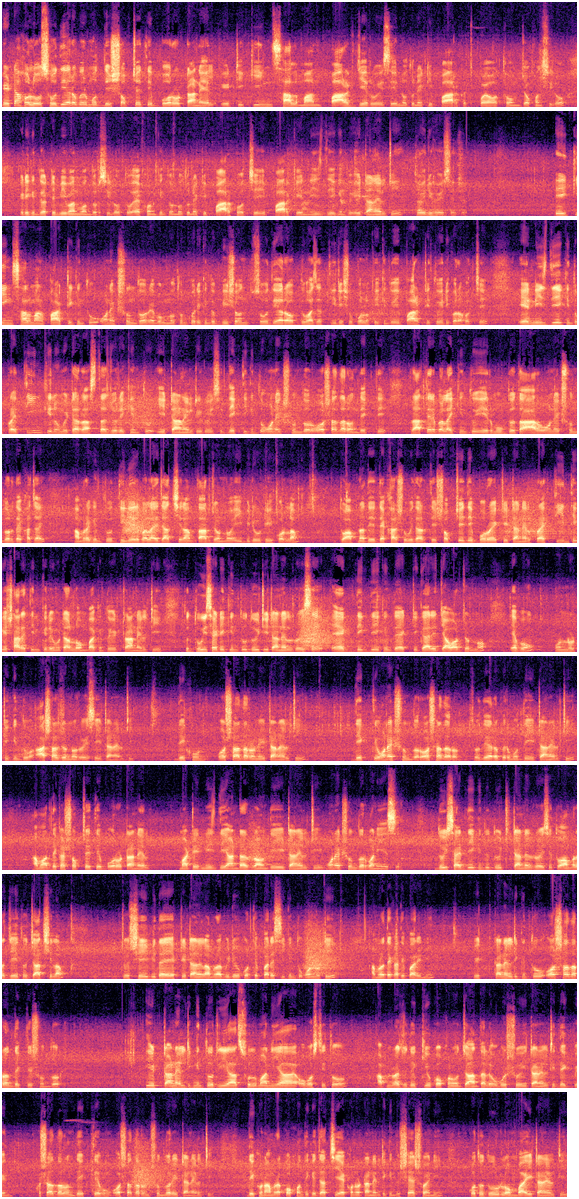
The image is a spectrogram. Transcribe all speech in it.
এটা হলো সৌদি আরবের মধ্যে সবচাইতে বড় টানেল। এটি কিং সালমান পার্ক যে রয়েছে, নতুন একটি পার্ক প্রথম যখন ছিল, এটি কিন্তু একটি বিমানবন্দর ছিল। তো এখন কিন্তু নতুন একটি পার্ক হচ্ছে। এই পার্কের নিচ দিয়ে কিন্তু এই টানেলটি তৈরি হয়েছে। এই কিং সালমান পার্কটি কিন্তু অনেক সুন্দর এবং নতুন করে কিন্তু ভীষণ সৌদি আরব দু উপলক্ষে কিন্তু এই পার্কটি তৈরি করা হচ্ছে। এর নিচ দিয়ে কিন্তু প্রায় তিন কিলোমিটার রাস্তা জুড়ে কিন্তু এই টানেলটি রয়েছে। দেখতে কিন্তু অনেক সুন্দর, অসাধারণ দেখতে। রাতের বেলায় কিন্তু এর মুগ্ধতা আরও অনেক সুন্দর দেখা যায়। আমরা কিন্তু দিনের বেলায় যাচ্ছিলাম, তার জন্য এই ভিডিওটি করলাম। তো আপনাদের দেখার সুবিধার্থে সবচেয়ে বড় একটি টানেল, প্রায় তিন থেকে সাড়ে তিন কিলোমিটার লম্বা কিন্তু এই টানেলটি। তো দুই সাইডে কিন্তু দুইটি টানেল রয়েছে। এক দিক দিয়ে কিন্তু একটি গাড়ি যাওয়ার জন্য এবং অন্যটি কিন্তু আসার জন্য রয়েছে এই টানেলটি। দেখুন, অসাধারণ এই টানেলটি। দেখতে অনেক সুন্দর, অসাধারণ। সৌদি আরবের মধ্যে এই টানেলটি আমার দেখা সবচাইতে বড় টানেল। মাটির নিচ দিয়ে আন্ডারগ্রাউন্ড দিয়ে এই টানেলটি অনেক সুন্দর বানিয়েছে। দুই সাইড দিয়ে কিন্তু দুইটি টানেল রয়েছে। তো আমরা যেহেতু যাচ্ছিলাম, তো সেই বিদায় একটি টানেল আমরা ভিডিও করতে পেরেছি, কিন্তু অন্যটি আমরা দেখাতে পারিনি। এই টানেলটি কিন্তু অসাধারণ দেখতে সুন্দর। এই টানেলটি কিন্তু রিয়াদ সুলমানিয়ায় অবস্থিত। আপনারা যদি কেউ কখনও যান, তাহলে অবশ্যই এই টানেলটি দেখবেন। অসাধারণ দেখতে এবং অসাধারণ সুন্দর এই টানেলটি। দেখুন, আমরা কখন থেকে যাচ্ছি এখনও টানেলটি কিন্তু শেষ হয়নি। কত দূর লম্বা এই টানেলটি।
